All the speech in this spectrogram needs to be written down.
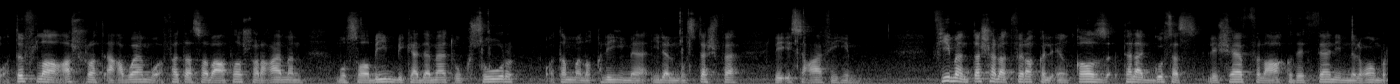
وطفلة عشرة أعوام وفتى 17 عاما مصابين بكدمات وكسور وتم نقلهما إلى المستشفى لإسعافهم. فيما انتشلت فرق الإنقاذ ثلاث جثث لشاب في العقد الثاني من العمر.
